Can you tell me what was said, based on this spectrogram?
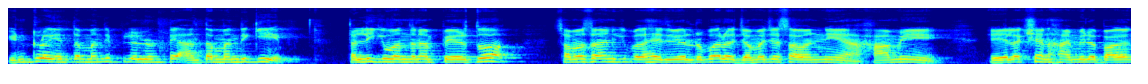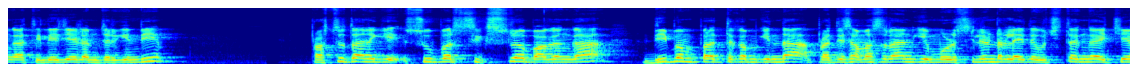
ఇంట్లో ఎంతమంది పిల్లలు ఉంటే అంతమందికి తల్లికి వందనం పేరుతో సంవత్సరానికి పదహైదు వేల రూపాయలు జమ చేస్తామని హామీ ఎలక్షన్ హామీలో భాగంగా తెలియజేయడం జరిగింది. ప్రస్తుతానికి సూపర్ సిక్స్లో భాగంగా దీపం పథకం కింద ప్రతి సంవత్సరానికి మూడు సిలిండర్లు అయితే ఉచితంగా ఇచ్చే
